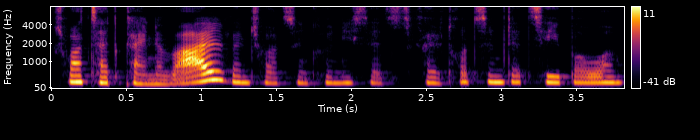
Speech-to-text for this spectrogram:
Schwarz hat keine Wahl. Wenn Schwarz den König setzt, fällt trotzdem der C-Bauer.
